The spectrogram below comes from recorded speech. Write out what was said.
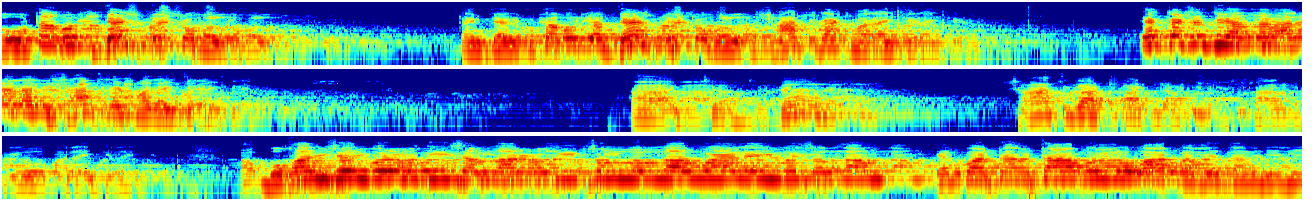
ও ওটা করি দেশ নষ্ট করলা। তাই ওটা করিয়া দেশ নষ্ট করলা, সাত গাছ মারাইতে এক গাছে দিয়ে আল্লাহ মারা আলী সাত গাছ মারাইতে আচ্ছা হ্যাঁ সাত গাছ ফাড্ডা দিও মারাইতে বুখারী শরীফের হাদিস আল্লাহর হাবিব সাল্লাল্লাহু আলাইহি ওয়াসাল্লাম একবার তার তা কইল আর মাঝে তান বিবি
